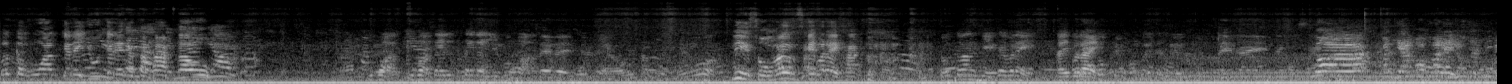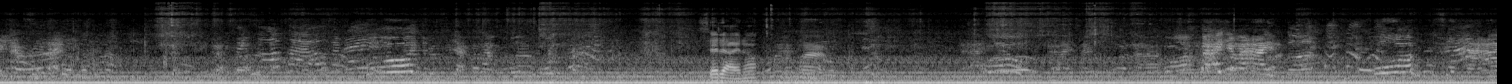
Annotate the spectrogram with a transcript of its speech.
ก็ต้องห่วงจะได้อยู่จะได้กับสภาพเก่าผู้บ่าวผู้บ่าวใส่ใส่ได้ยินผู้บ่าวใส่ได้นี่ส่งแล้วต้องใส่มาได้ครับต้องต้องเก่งใส่บ่ได้ใส่มาได้ก็มันอยากออกมาได้หรอกไม่อยากออกมาได้โอ้ยจะเป็นผู้อยากเข้ามา เสียดายเนาะมากตายจะมาไอ้โอ้สมนาไอ้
